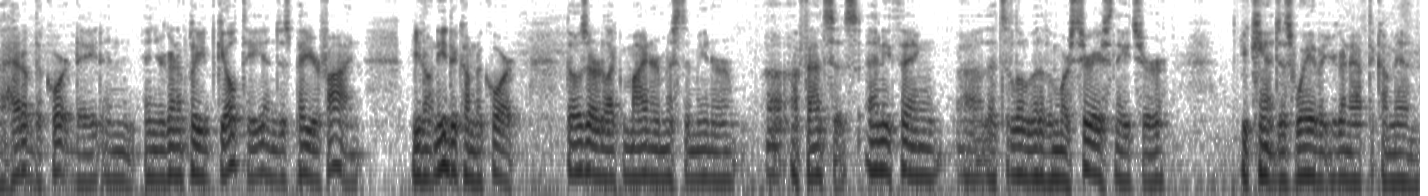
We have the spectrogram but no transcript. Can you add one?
ahead of the court date and, and you're going to plead guilty and just pay your fine. You don't need to come to court. Those are like minor misdemeanor uh, offenses. Anything uh, that's a little bit of a more serious nature, you can't just waive it. You're going to have to come in.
